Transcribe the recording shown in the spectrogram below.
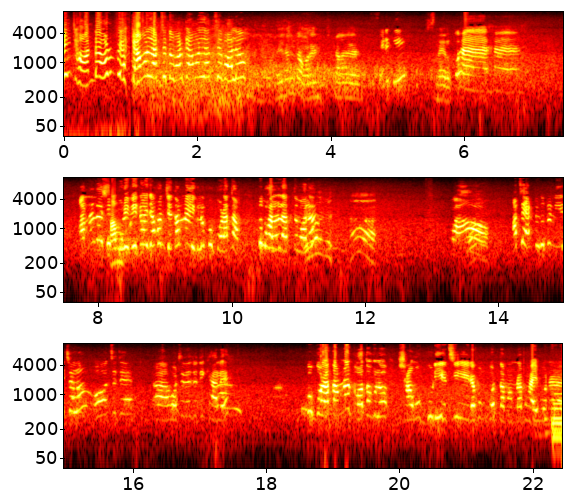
এই ঠান্ডা ওর কেমন লাগছে তোমার? কেমন লাগছে বলো? এটা কি? হ্যাঁ হ্যাঁ। আমরা না সেই শামুক। পুরী দীঘায় যখন যেতাম না এগুলো খুব পড়াতাম। খুব ভালো লাগতো বলো। হ্যাঁ! আচ্ছা একটা দুটো নিয়ে চলো। ও হচ্ছে যে হোটেলে যদি খেলে। খুব করাতাম না? কতগুলো শামুক ঘুরিয়েছি এরকম করতাম আমরা ভাই বোনেরা।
